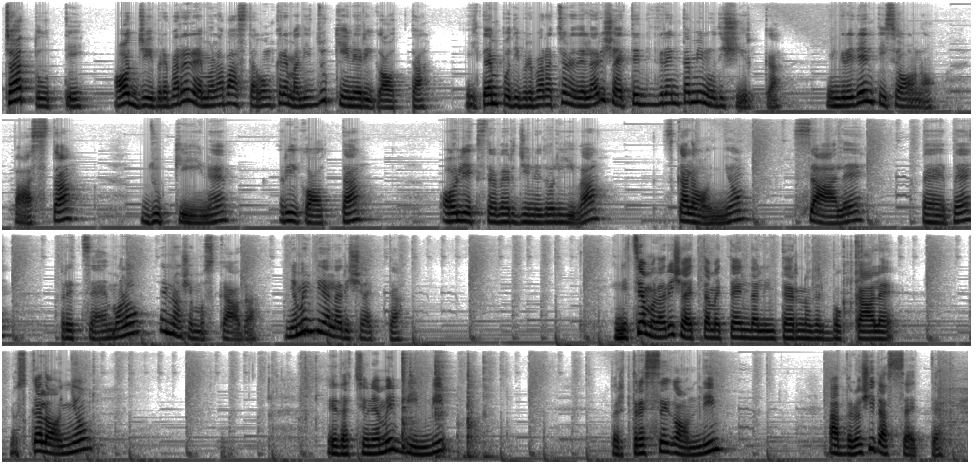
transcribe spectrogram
Ciao a tutti! Oggi prepareremo la pasta con crema di zucchine ricotta. Il tempo di preparazione della ricetta è di 30 minuti circa. Gli ingredienti sono pasta, zucchine, ricotta, olio extravergine d'oliva, scalogno, sale, pepe, prezzemolo e noce moscata. Diamo il via alla ricetta. Iniziamo la ricetta mettendo all'interno del boccale lo scalogno ed azioniamo il bimbi per 3 secondi a velocità 7.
